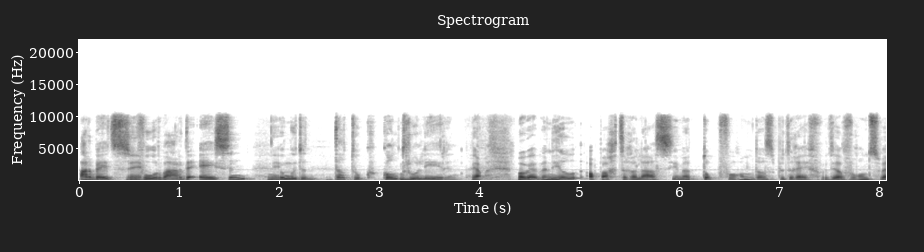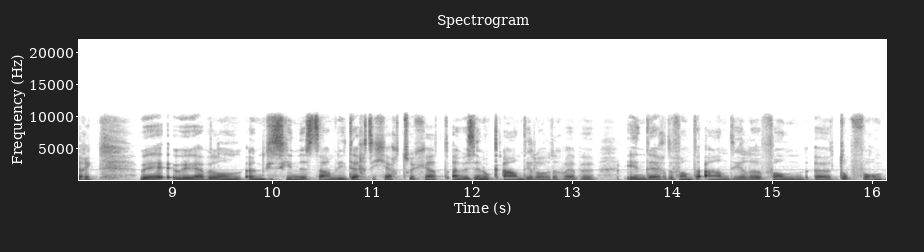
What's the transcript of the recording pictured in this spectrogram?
arbeidsvoorwaarden eisen. We moeten dat ook controleren. Ja, maar we hebben een heel aparte relatie met Topvorm. Dat is het bedrijf dat voor ons werkt. Wij, wij hebben een geschiedenis samen die 30 jaar teruggaat en we zijn ook aandeelhouder. We hebben een derde van de aandelen van uh, Topvorm.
